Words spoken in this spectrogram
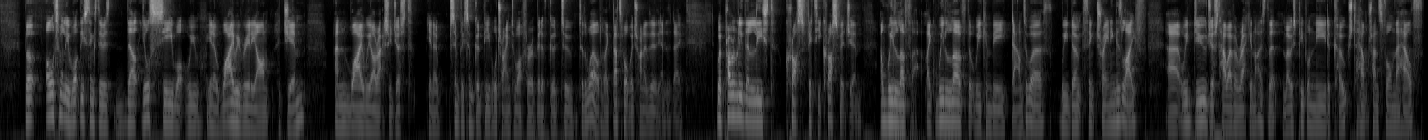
But ultimately, what these things do is they'll you'll see what we you know why we really aren't a gym, and why we are actually just you know simply some good people trying to offer a bit of good to to the world. Like that's what we're trying to do at the end of the day. We're probably the least crossfitty crossfit gym and we love that. Like we love that we can be down to earth. We don't think training is life. Uh, we do just however recognize that most people need a coach to help transform their health.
